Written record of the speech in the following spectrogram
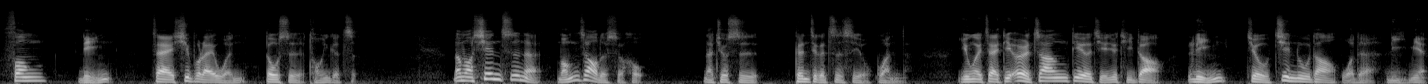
风、灵，在希伯来文都是同一个字。那么先知呢，蒙召的时候，那就是跟这个字是有关的，因为在第二章第二节就提到灵就进入到我的里面。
